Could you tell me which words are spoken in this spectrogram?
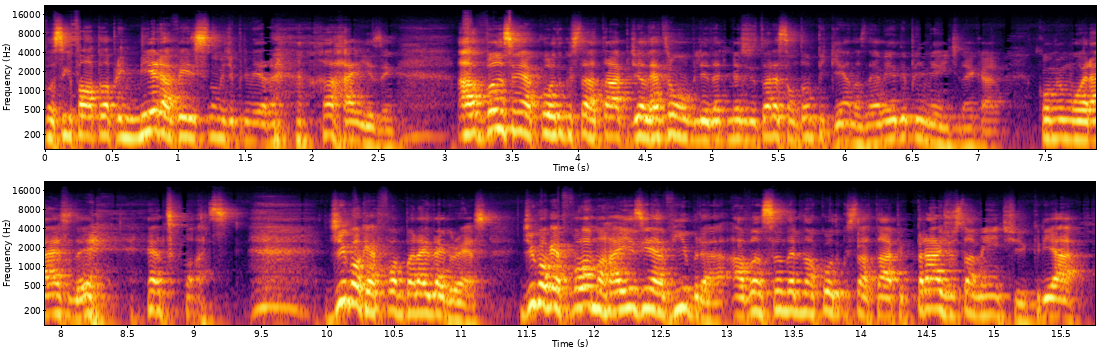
consegui falar pela primeira vez esse nome de primeira, Raizen, avançam em acordo com startup de eletromobilidade, minhas vitórias são tão pequenas, né? É meio deprimente, né, cara? comemorar isso daí é tosse. De qualquer forma, para Grass. De qualquer forma, a Raiz e a Vibra avançando ali no acordo com startup para justamente criar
